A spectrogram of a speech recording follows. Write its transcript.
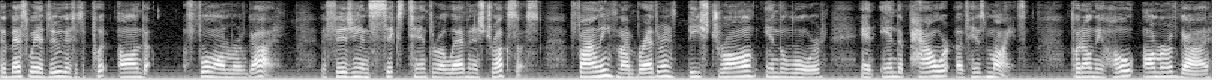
The best way to do this is to put on the full armor of God. Ephesians 6 10 through 11 instructs us. Finally, my brethren, be strong in the Lord and in the power of his might. Put on the whole armor of God,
